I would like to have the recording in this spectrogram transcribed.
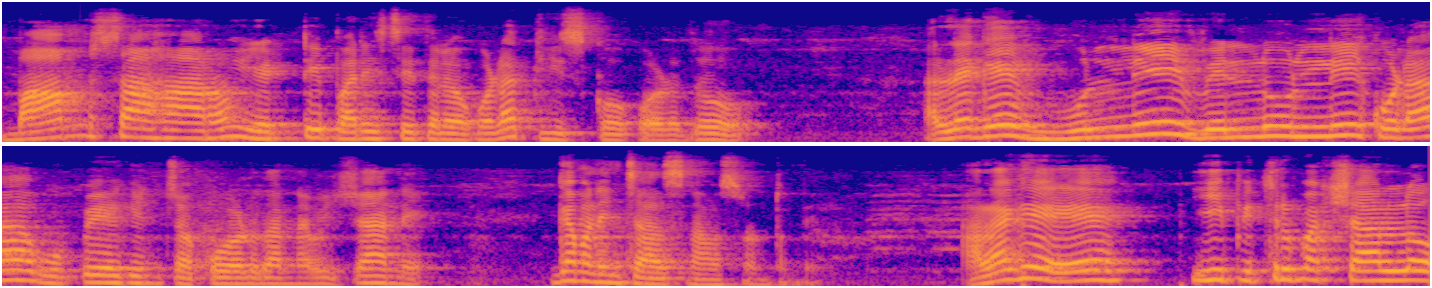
మాంసాహారం ఎట్టి పరిస్థితిలో కూడా తీసుకోకూడదు. అలాగే ఉల్లి వెల్లుల్లి కూడా ఉపయోగించకూడదు అన్న విషయాన్ని గమనించాల్సిన అవసరం ఉంటుంది. అలాగే ఈ పితృపక్షాల్లో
